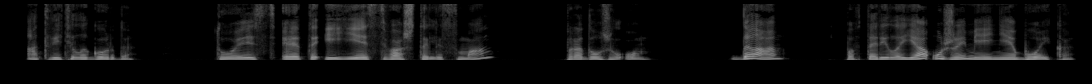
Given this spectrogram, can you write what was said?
— ответила гордо. «То есть это и есть ваш талисман?» — продолжил он. «Да», — повторила я уже менее бойко.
